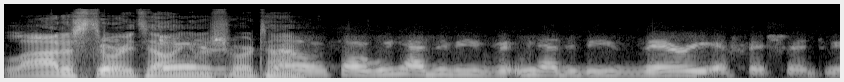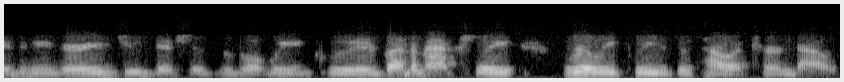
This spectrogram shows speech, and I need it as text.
A lot of storytelling in a short time. So, so we had to be we had to be very efficient. We had to be very judicious with what we included. But I'm actually really pleased with how it turned out.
